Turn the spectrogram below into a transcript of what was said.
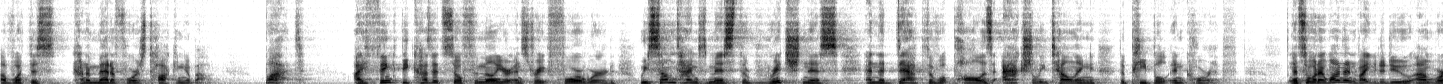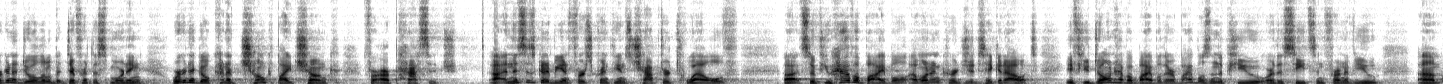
of what this kind of metaphor is talking about. But I think because it's so familiar and straightforward, we sometimes miss the richness and the depth of what Paul is actually telling the people in Corinth. And so, what I want to invite you to do, um, we're going to do a little bit different this morning. We're going to go kind of chunk by chunk for our passage. Uh, and this is going to be in 1 Corinthians chapter 12. Uh, so, if you have a Bible, I want to encourage you to take it out. If you don't have a Bible, there are Bibles in the pew or the seats in front of you. Um,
